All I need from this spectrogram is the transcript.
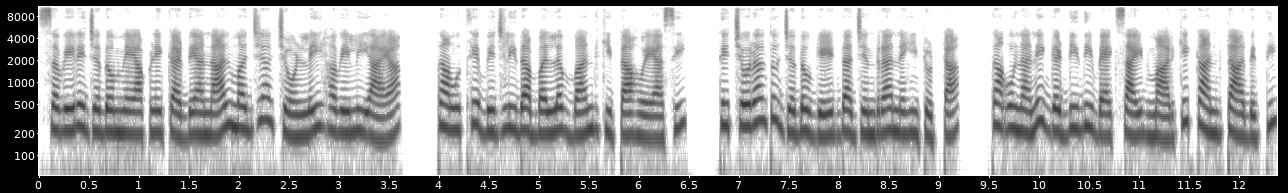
ਸਵੇਰੇ ਜਦੋਂ ਮੈਂ ਆਪਣੇ ਘਰਦਿਆਂ ਨਾਲ ਮੱਝਾਂ ਚੋਣ ਲਈ ਹਵੇਲੀ ਆਇਆ ਤਾਂ ਉੱਥੇ ਬਿਜਲੀ ਦਾ ਬੱਲਬ ਬੰਦ ਕੀਤਾ ਹੋਇਆ ਸੀ ਤੇ ਚੋਰਾਂ ਤੋਂ ਜਦੋਂ ਗੇਟ ਦਾ ਜਿੰਦਰਾ ਨਹੀਂ ਟੁੱਟਾ, ਤਾਂ ਉਹਨਾਂ ਨੇ ਗੱਡੀ ਦੀ ਬੈਕ ਸਾਈਡ ਮਾਰ ਕੇ ਕੰਧ ਢਾ ਦਿੱਤੀ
